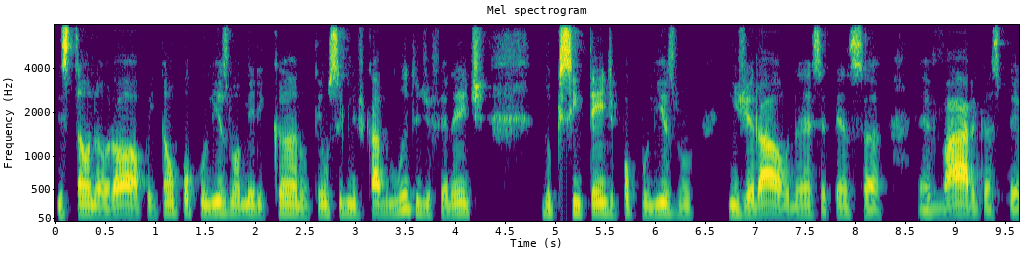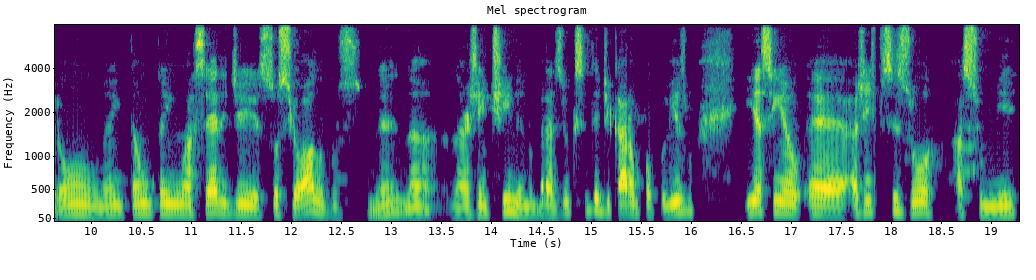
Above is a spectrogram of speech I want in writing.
estão na Europa. Então, o populismo americano tem um significado muito diferente do que se entende populismo em geral, né? Você pensa é, Vargas, Perón, né? Então tem uma série de sociólogos, né? Na, na, Argentina e no Brasil que se dedicaram ao populismo e assim eu, é, a gente precisou assumir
